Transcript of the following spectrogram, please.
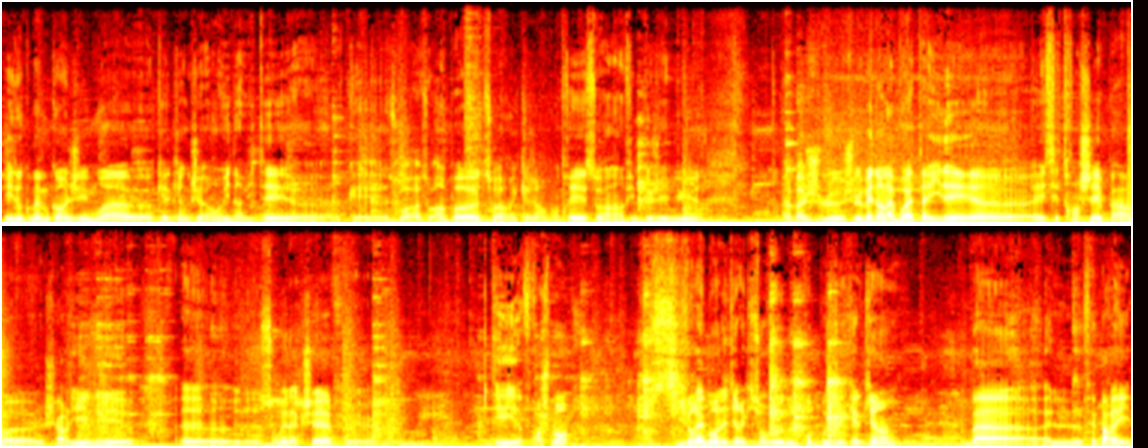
Et donc même quand j'ai moi euh, quelqu'un que j'ai envie d'inviter, euh, soit soit un pote, soit un mec que j'ai rencontré, soit un film que j'ai vu. bah, je, le, je le mets dans la boîte à idées et c'est tranché par Charline et son rédac chef. Et, et, franchement, si vraiment la direction veut nous proposer quelqu'un, bah elle le fait pareil.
